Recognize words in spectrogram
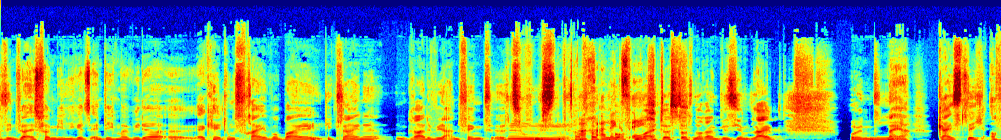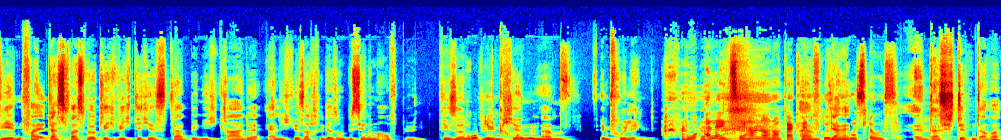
sind wir als Familie jetzt endlich mal wieder äh, erkältungsfrei, wobei die Kleine gerade wieder anfängt äh, zu hm. husten. Ach, Aber Alex, hoffen mal, dass das noch ein bisschen bleibt. Und nee. naja, geistlich auf jeden Fall das, was wirklich wichtig ist, da bin ich gerade, ehrlich gesagt, wieder so ein bisschen am Aufblühen. Wie so ein oh, Blümchen ähm, im Frühling. Oh, Alex, wir haben doch noch gar keinen ähm, Frühling. Ja, was los? Äh, das stimmt, aber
